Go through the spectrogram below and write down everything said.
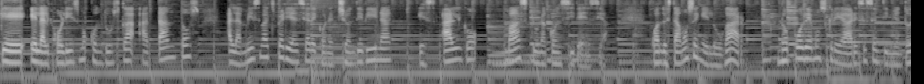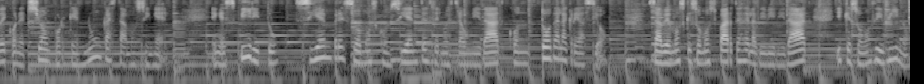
Que el alcoholismo conduzca a tantos a la misma experiencia de conexión divina es algo más que una coincidencia. Cuando estamos en el hogar, no podemos crear ese sentimiento de conexión porque nunca estamos sin él. En espíritu, siempre somos conscientes de nuestra unidad con toda la creación. Sabemos que somos partes de la divinidad y que somos divinos,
